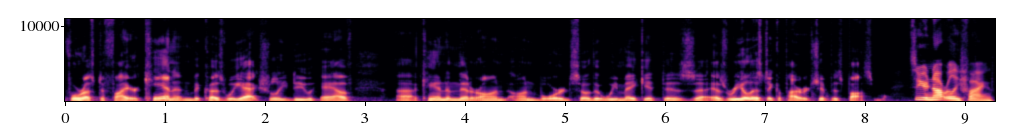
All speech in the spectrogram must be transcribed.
for us to fire cannon because we actually do have uh, cannon that are on, on board so that we make it as uh, as realistic a pirate ship as possible. So you're not really firing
